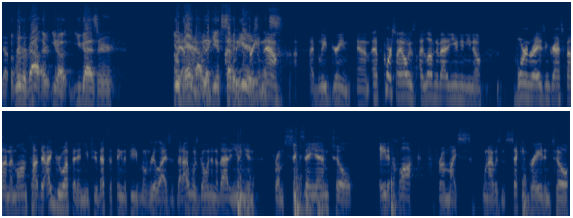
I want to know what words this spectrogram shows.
Yep. But River Valley, you know, you guys are Oh, you're yeah. there I now. bleed- like it's I seven years, and now. it's, I bleed green, um, and of course, I always I love Nevada Union. You know, born and raised in Grass Valley. My mom taught there. I grew up at NU too. That's the thing that people don't realize is that I was going to Nevada Union from 6 a.m. till 8 o'clock from my when I was in second grade until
